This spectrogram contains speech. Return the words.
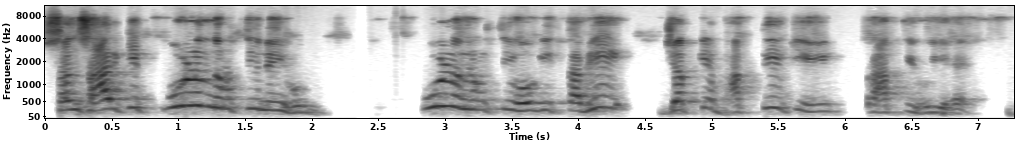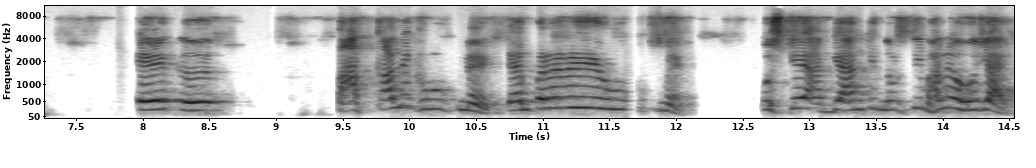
संसार की पूर्ण निवृत्ति नहीं होगी, पूर्ण निवृत्ति होगी तभी जबकि भक्ति की प्राप्ति हुई है। एक तात्कालिक रूप में टेम्पररी रूप में उसके अज्ञान की निवृत्ति भले हो जाए,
